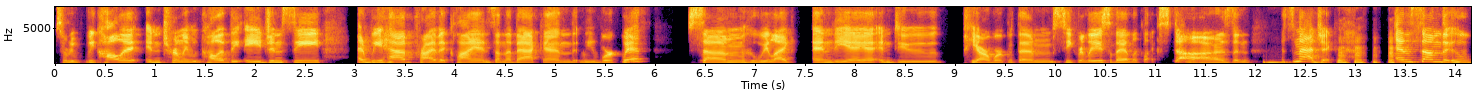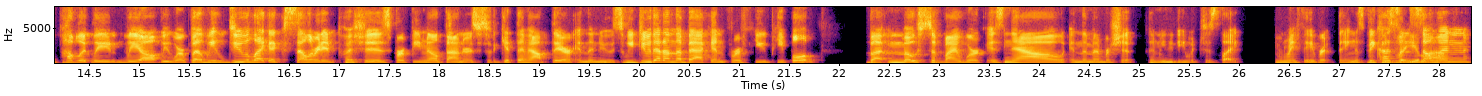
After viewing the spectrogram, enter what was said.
sort of we call it internally, we call it the agency. And we have private clients on the back end that we work with. Some who we like NDA and do PR work with them secretly, so they look like stars and mm-hmm. it's magic. and some that who publicly we all we work, but we do like accelerated pushes for female founders to get them out there in the news. So we do that on the back end for a few people, but most of my work is now in the membership community, which is like one of my favorite things because when someone love.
